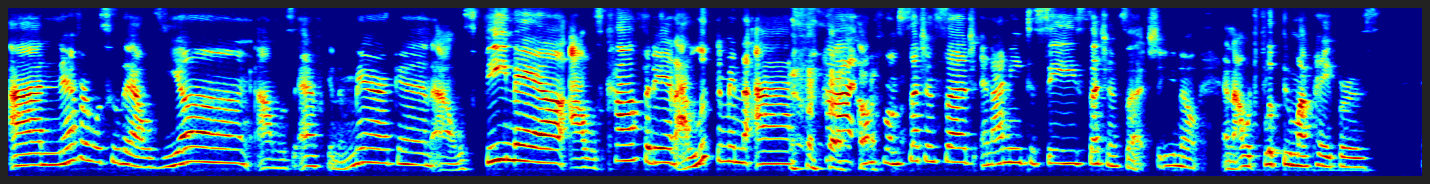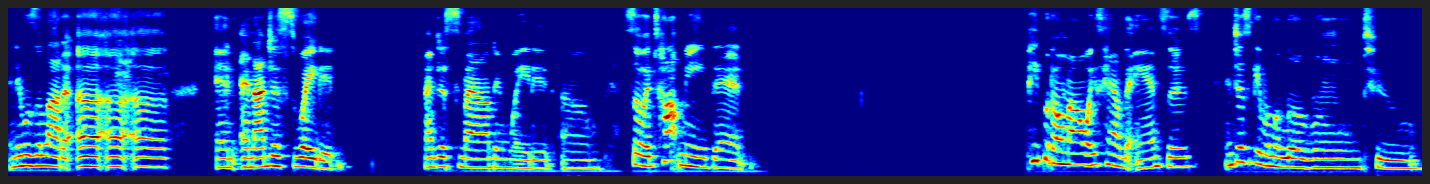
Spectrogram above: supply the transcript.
I never was who that. I was young. I was African American. I was female. I was confident. I looked them in the eye. Hi, I'm from such and such, and I need to see such and such. You know, and I would flip through my papers, and it was a lot of uh uh uh, and and I just waited. I just smiled and waited. Um, so it taught me that people don't always have the answers, and just give them a little room to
